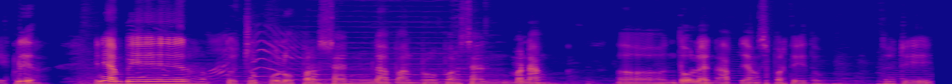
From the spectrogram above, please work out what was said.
Oke clear. Ini hampir 70% 80% menang uh, untuk line up yang seperti itu. Jadi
